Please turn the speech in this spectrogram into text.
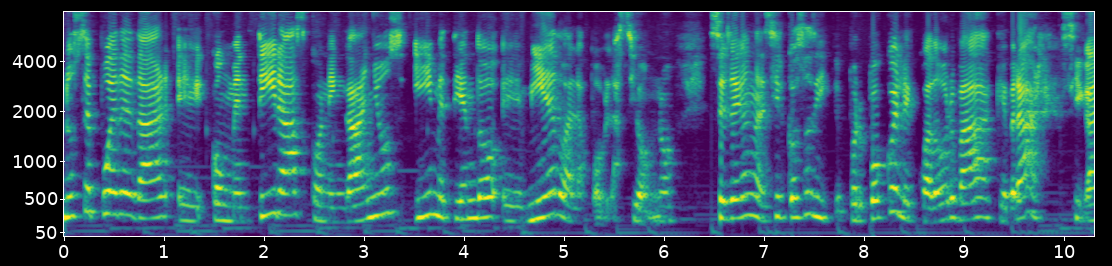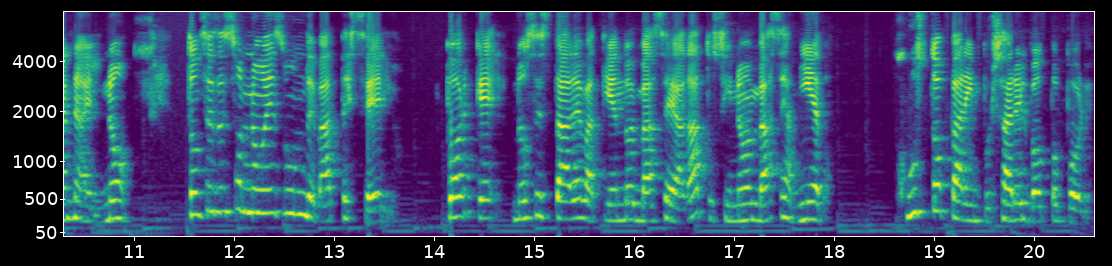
No se puede dar con mentiras, con engaños y metiendo miedo a la población, ¿no? Se llegan a decir cosas y por poco el Ecuador va a quebrar si gana el no. Entonces eso no es un debate serio, porque no se está debatiendo en base a datos, sino en base a miedo, justo para impulsar el voto por,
